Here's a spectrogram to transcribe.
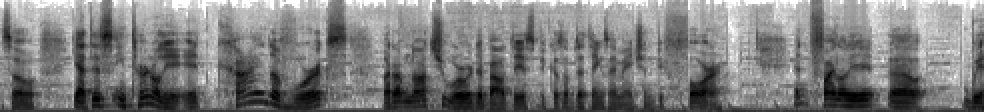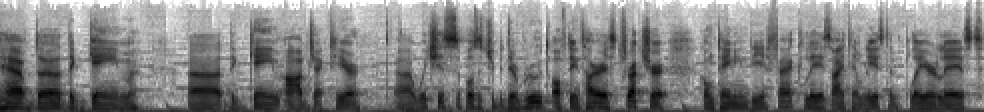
So, yeah, this internally it kind of works, but I'm not too worried about this because of the things I mentioned before. And finally, uh, we have the the game uh, the game object here, uh, which is supposed to be the root of the entire structure containing the effect list, item list, and player list.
